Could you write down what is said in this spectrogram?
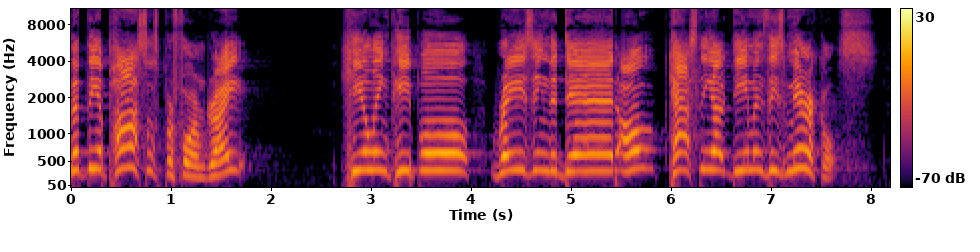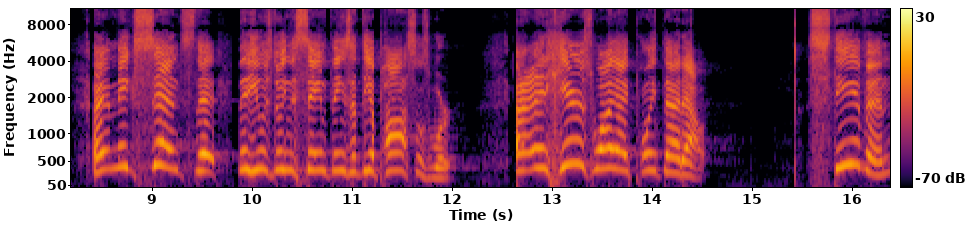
that the apostles performed, right? Healing people, raising the dead, all casting out demons, these miracles. And it makes sense that, that he was doing the same things that the apostles were. And here's why I point that out Stephen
